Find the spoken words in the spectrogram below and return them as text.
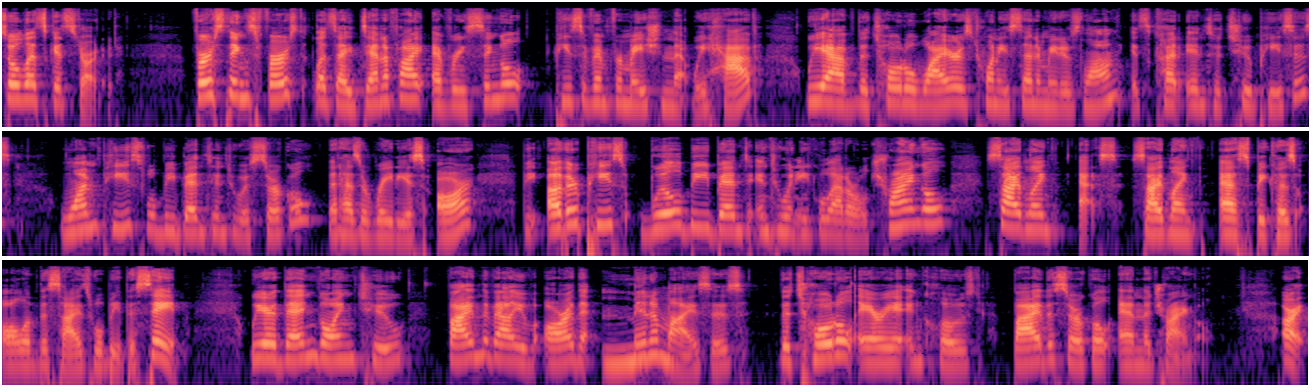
So let's get started. First things first, let's identify every single piece of information that we have. We have the total wire is 20 centimeters long. It's cut into two pieces. One piece will be bent into a circle that has a radius r. The other piece will be bent into an equilateral triangle, side length s. Side length s because all of the sides will be the same. We are then going to find the value of r that minimizes the total area enclosed by the circle and the triangle. All right,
